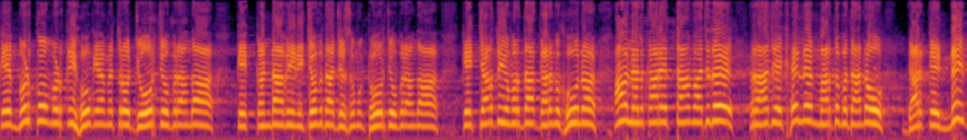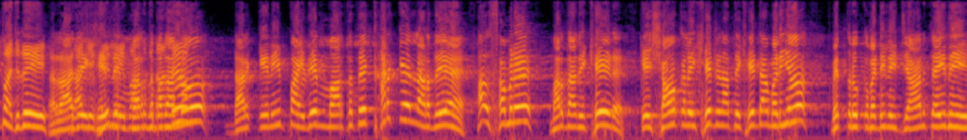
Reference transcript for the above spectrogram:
ਕਿ ਮੁੜਕੋ ਮੁੜਕੀ ਹੋ ਗਿਆ ਮਿੱਤਰੋ ਜ਼ੋਰ ਚੋਬਰਾਂ ਦਾ ਕਿ ਕੰਡਾ ਵੀ ਨਹੀਂ ਚੁੱਭਦਾ ਜਿਸਮ ਠੋਰ ਚੋਬਰਾਂ ਦਾ ਕਿ ਚੜ੍ਹਦੀ ਉਮਰ ਦਾ ਗਰਮ ਖੂਨ। ਆਹ ਲਲਕਾਰੇ ਤਾਂ ਵੱਜਦੇ ਰਾਜੇ ਖੇਲੇ ਮਰਦ ਬਦਾਨੋ ਡਰ ਕੇ ਨਹੀਂ ਭੱਜਦੇ। ਰਾਜੇ ਖੇਲੇ ਮਰਦ ਬਦਾਨੋ ਡਰ ਕੇ ਨਹੀਂ ਭਜਦੇ ਮਰਦ ਤੇ ਖੜ ਕੇ ਲੜਦੇ ਐ। ਆਹ ਸਾਹਮਣੇ ਮਰਦਾਂ ਦੀ ਖੇਡ ਕਿ ਸ਼ੌਂਕ ਲਈ ਖੇਡਣਾ ਤੇ ਖੇਡਾਂ ਬੜੀਆਂ। ਮਿੱਤਰੋ ਕਬੱਡੀ ਲਈ ਜਾਨ ਚਾਹੀਦੀ।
